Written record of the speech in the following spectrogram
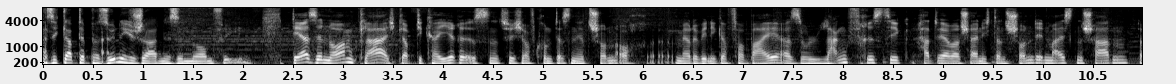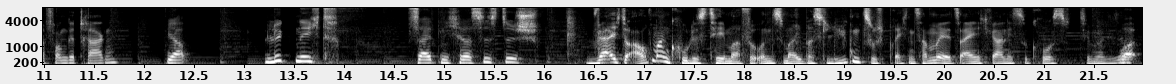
Also ich glaube, der persönliche Schaden ist enorm für ihn. Der ist enorm, klar. Ich glaube, die Karriere ist natürlich aufgrund dessen jetzt schon auch äh, mehr oder weniger vorbei. Also langfristig hat er wahrscheinlich dann schon den meisten Schaden davon getragen. Ja, lügt nicht, seid nicht rassistisch. Wäre eigentlich doch auch mal ein cooles Thema für uns, mal übers Lügen zu sprechen. Das haben wir jetzt eigentlich gar nicht so groß thematisiert. Boah,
